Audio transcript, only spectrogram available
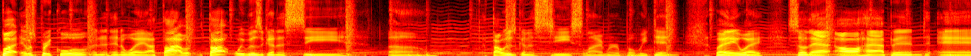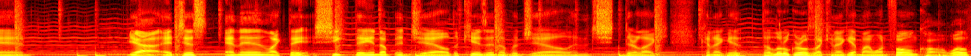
but it was pretty cool in, in a way. I thought I thought we was gonna see. Um, I thought we was gonna see Slimer, but we didn't. But anyway, so that all happened, and yeah, it just and then like they she they end up in jail. The kids end up in jail, and she, they're like, "Can I get the little girl's like, can I get my one phone call?" Well,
